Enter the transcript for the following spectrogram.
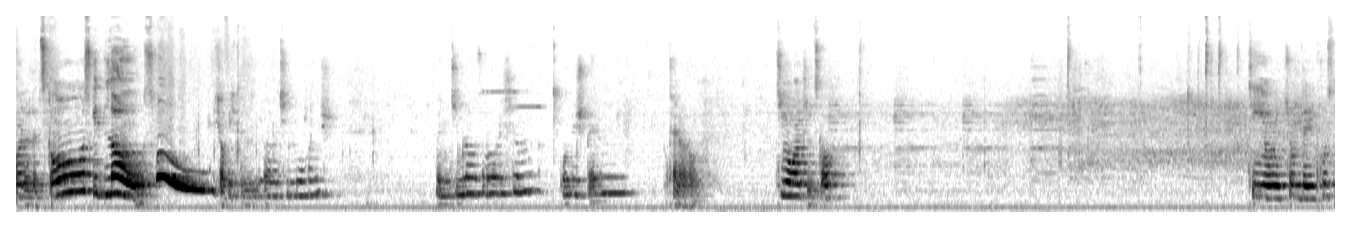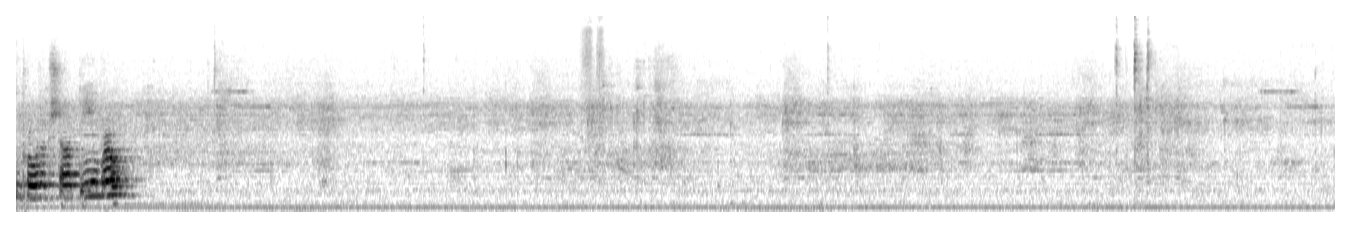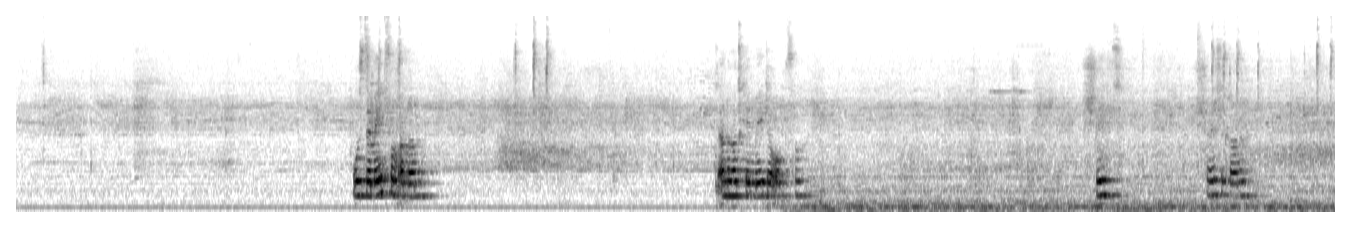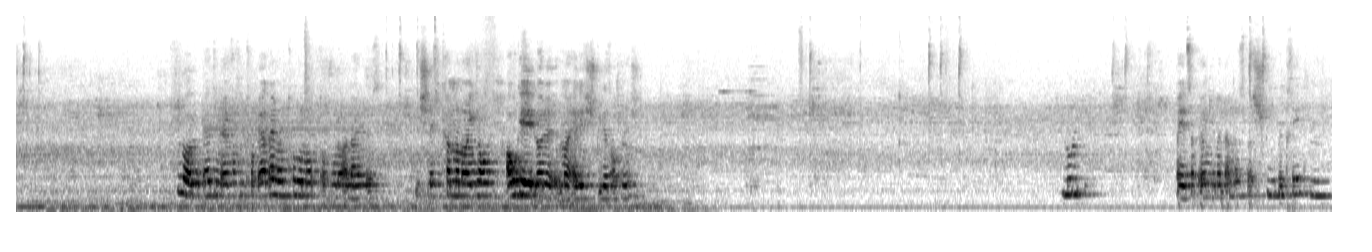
Freunde, let's go. Es geht los. Woo! Ich hoffe, ich bin äh, Team Orange. Mein Team ist aber auch nicht schlimm. Und ich bin. Keine Ahnung. Team Orange, let's go. Tio, jetzt schon die größten Pros am Start. Tio, Bro. Ist der Mate vom anderen? Der andere hat kein Mate, der Opfer. Shit. Scheiße gerade. Lol, er hat ihn einfach ein Tor, er hat einfach ein Tor obwohl er allein ist. Wie schlecht kann man eigentlich auch. Okay, Leute, immer ehrlich, ich spiele das auch nicht. Ah, Jetzt hat irgendjemand anders das Spiel betreten.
